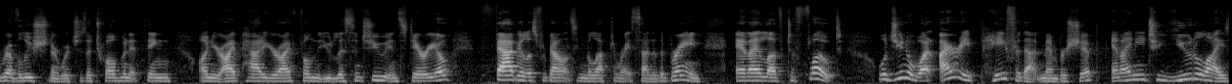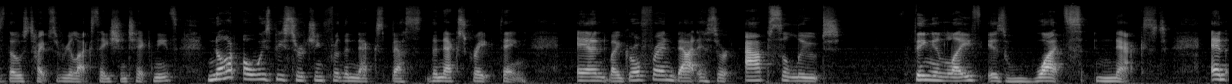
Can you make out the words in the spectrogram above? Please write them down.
Revolutioner, which is a 12 minute thing on your iPad or your iPhone that you listen to in stereo. Fabulous for balancing the left and right side of the brain. And I love to float well, do you know what? I already pay for that membership and I need to utilize those types of relaxation techniques, not always be searching for the next best, the next great thing. And my girlfriend, that is her absolute thing in life is what's next. And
